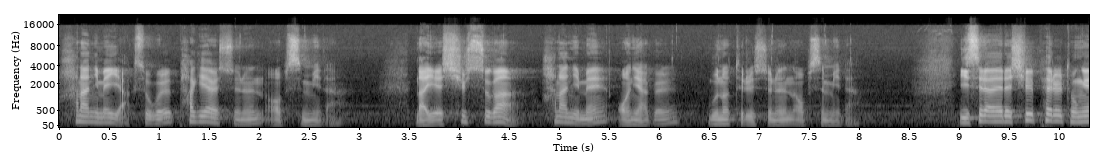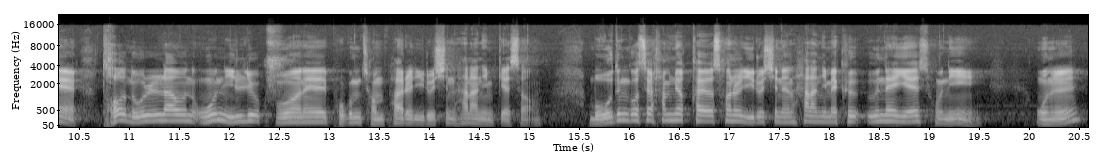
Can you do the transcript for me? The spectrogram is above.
하나님의 약속을 파괴할 수는 없습니다. 나의 실수가 하나님의 언약을 무너뜨릴 수는 없습니다. 이스라엘의 실패를 통해 더 놀라운 온 인류 구원의 복음 전파를 이루신 하나님께서 모든 것을 합력하여 선을 이루시는 하나님의 그 은혜의 손이 오늘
